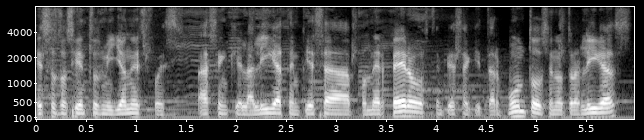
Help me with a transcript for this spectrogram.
esos 200 millones pues hacen que la liga te empiece a poner peros, te empiece a quitar puntos en otras ligas.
